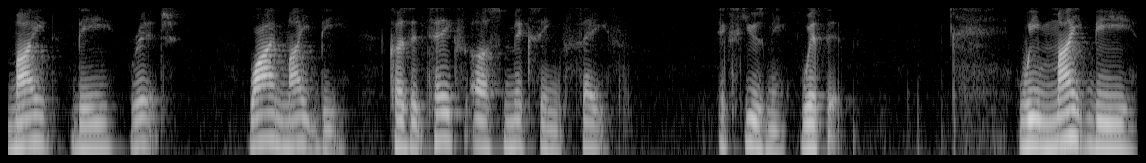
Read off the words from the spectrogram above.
might be rich. Why might be? Because it takes us mixing faith, excuse me, with it. We might be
